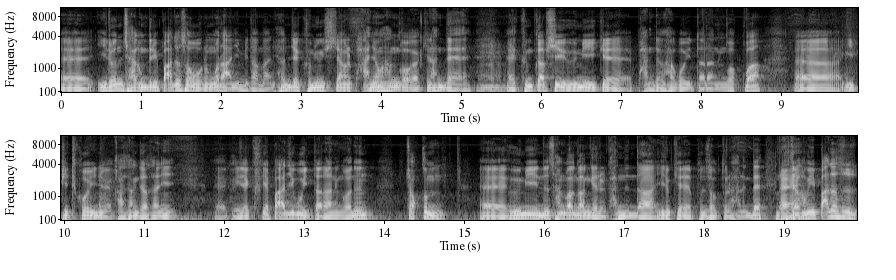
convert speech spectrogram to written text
에, 이런 자금들이 빠져서 오는 건 아닙니다만 현재 금융시장을 반영한 것 같긴 한데 음. 에, 금값이 의미 있게 반등하고 있다라는 것과 에, 이 비트코인의 가상자산이 예, 굉장히 크게 빠지고 있다라는 거는 조금 에, 의미 있는 상관관계를 갖는다 이렇게 분석들을 하는데 네. 그 자금이 빠져서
